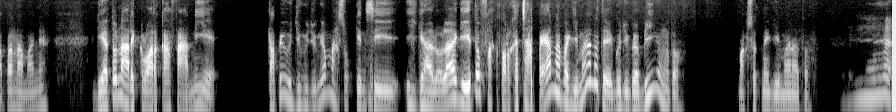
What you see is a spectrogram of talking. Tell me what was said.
apa namanya? Dia tuh narik keluar Cavani ya. Tapi ujung-ujungnya masukin si Igalo lagi. Itu faktor kecapean apa gimana tuh ya? Gue juga bingung tuh. Maksudnya gimana tuh? Ya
